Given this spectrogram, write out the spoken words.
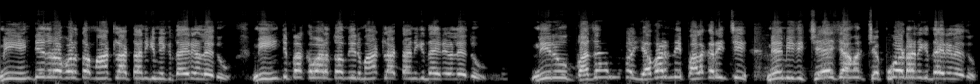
మీ ఇంటి ఎదురోగలతో మాట్లాడటానికి మీకు ధైర్యం లేదు. మీ ఇంటి పక్క వాళ్ళతో మీరు మాట్లాడటానికి ధైర్యం లేదు. మీరు బజార్లో ఎవరిని పలకరించి మేము ఇది చేశామని చెప్పుకోవడానికి ధైర్యం లేదు.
